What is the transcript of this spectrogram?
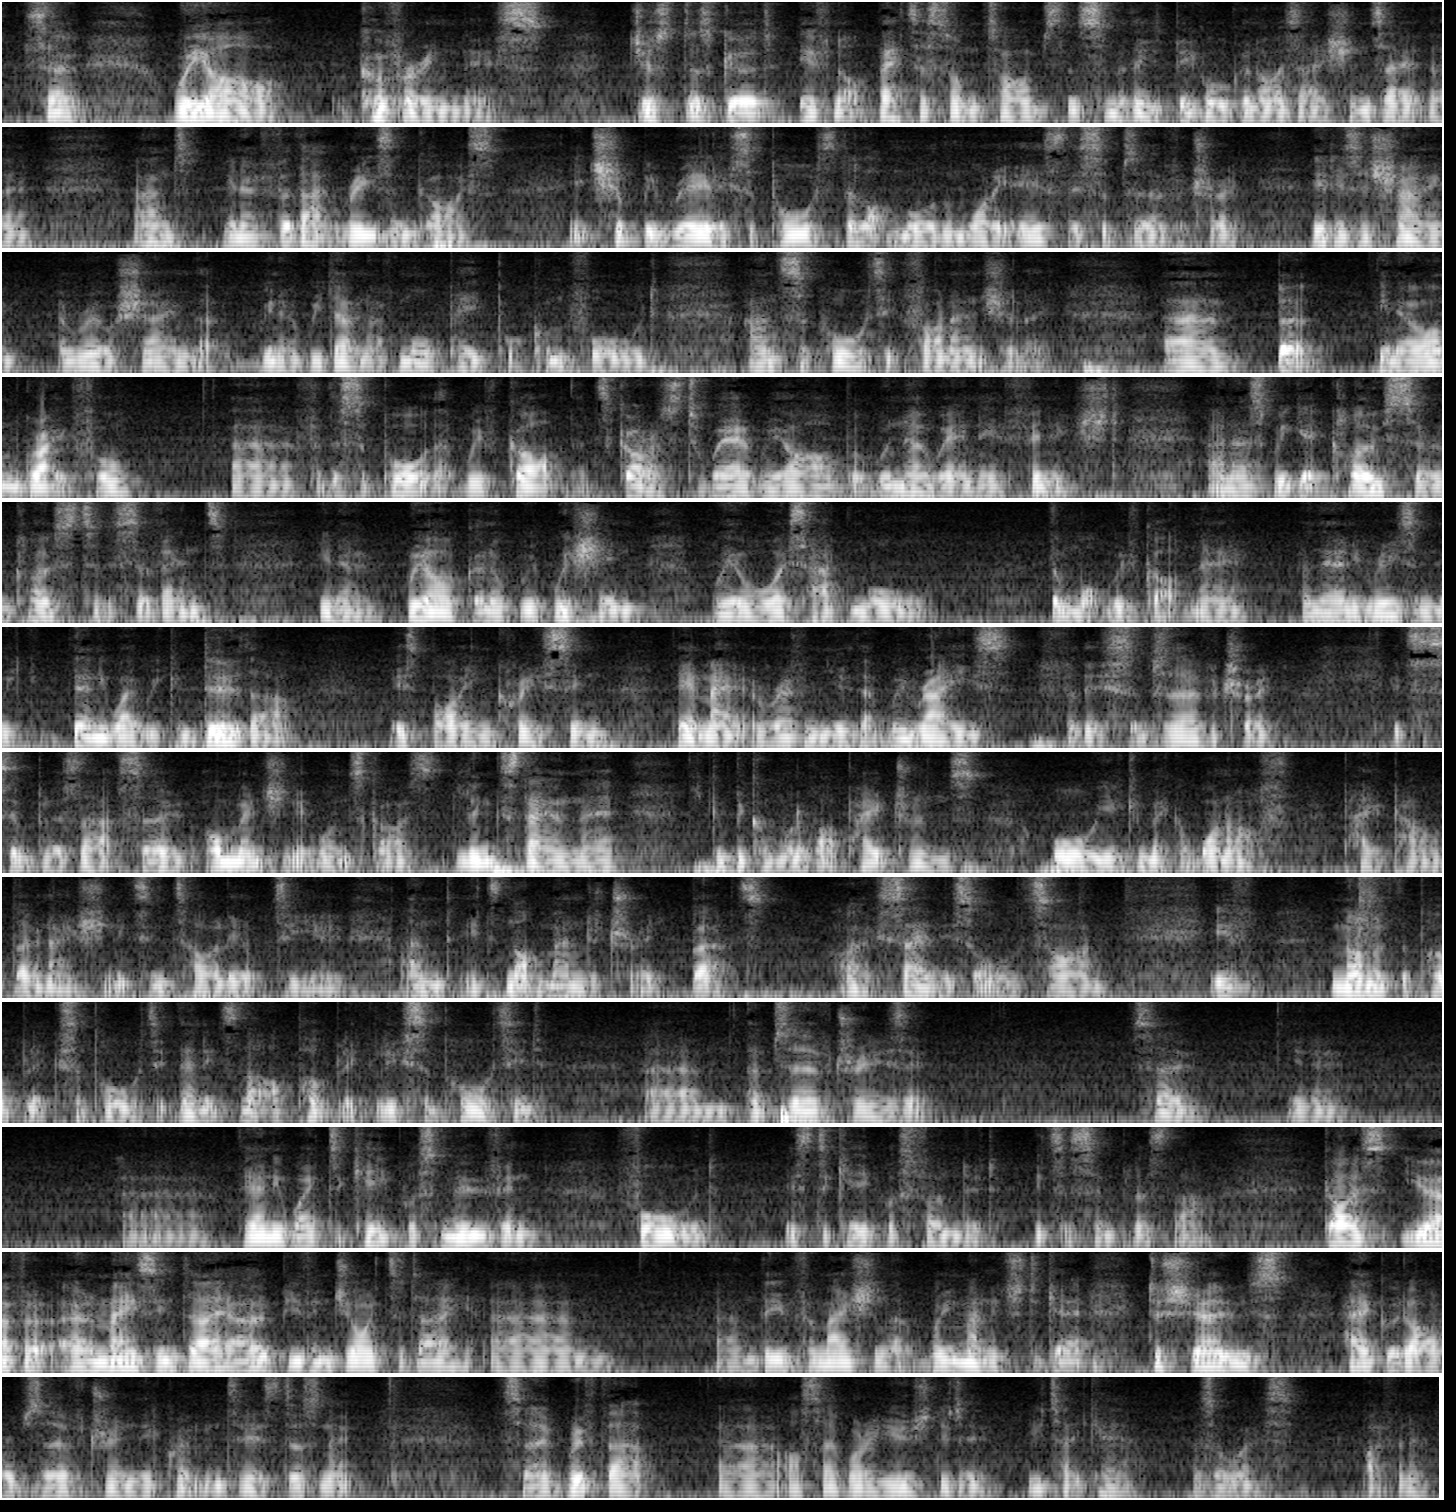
So, we are covering this just as good, if not better sometimes, than some of these big organisations out there. And, you know, for that reason, guys, it should be really supported a lot more than what it is, this observatory. It is a shame, a real shame that, you know, we don't have more people come forward and support it financially. Um, but, you know, I'm grateful uh, for the support that we've got that's got us to where we are, but we're nowhere near finished. And as we get closer and closer to this event, you know, we are going to be wishing we always had more than what we've got now. And the only reason we, the only way we can do that is by increasing the amount of revenue that we raise for this observatory. It's as simple as that. So I'll mention it once, guys. Links down there. You can become one of our patrons, or you can make a one-off PayPal donation. It's entirely up to you, and it's not mandatory. But I say this all the time: if none of the public support it, then it's not a publicly supported um, observatory, is it? So, you know, uh, the only way to keep us moving forward is to keep us funded. It's as simple as that. Guys, you have a, an amazing day. I hope you've enjoyed today. Um, and the information that we managed to get just shows how good our observatory and the equipment is, doesn't it? So, with that, uh, I'll say what I usually do. You take care, as always. Bye for now.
